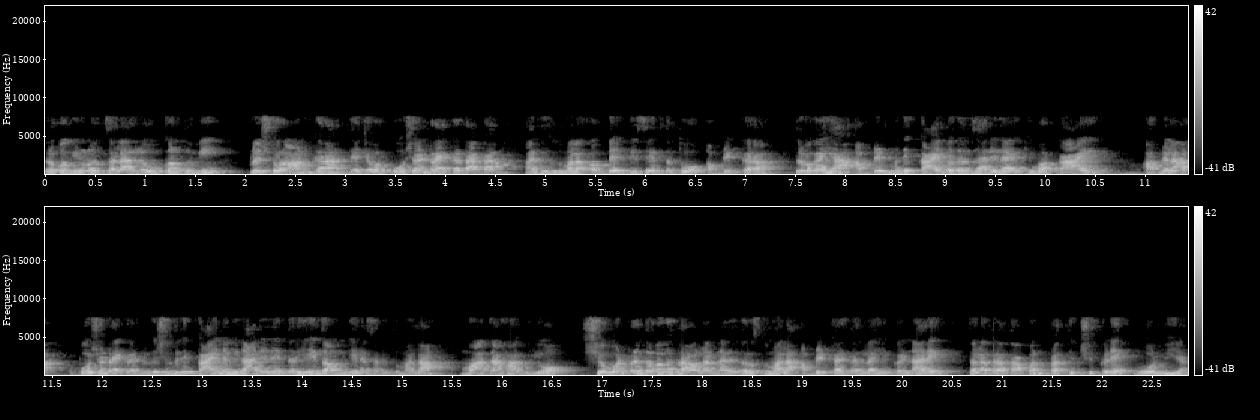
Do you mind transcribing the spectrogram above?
तर बघिनो चला लवकर तुम्ही प्ले स्टोअर ऑन करा आणि त्याच्यावर पोषण ट्रॅकर टाका. आणि तिथे तुम्हाला अपडेट दिसेल तर तो अपडेट करा. तर बघा ह्या अपडेटमध्ये काय बदल झालेला आहे किंवा काय आपल्याला पोषण ट्रॅकर ऍप्लिकेशनमध्ये काय नवीन आलेलं आहे तर हे जाणून घेण्यासाठी तुम्हाला माझा हा व्हिडिओ शेवटपर्यंत बघत राहावा लागणार आहे. तरच तुम्हाला अपडेट काय झालेला आहे हे कळणार आहे. चला तर आता आपण प्रात्यक्षिककडे वळूया.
